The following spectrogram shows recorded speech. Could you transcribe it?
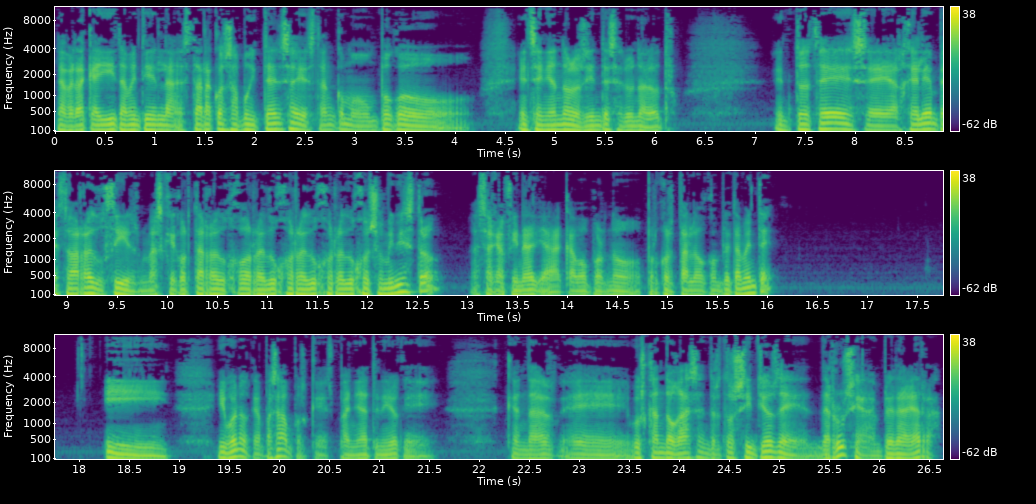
La verdad que allí también tiene la, está la cosa muy tensa y están como un poco enseñando los dientes el uno al otro. Entonces eh, Argelia empezó a reducir, más que cortar, redujo, redujo, redujo, redujo el suministro, hasta que al final ya acabó por no, por cortarlo completamente. Y, y bueno, ¿qué ha pasado? Pues que España ha tenido que, andar eh, buscando gas entre otros sitios de, Rusia en plena guerra.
